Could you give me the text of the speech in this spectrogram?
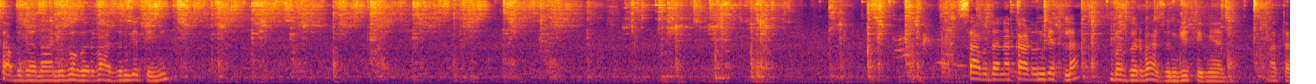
साबुदाणा आणि भगर भाजून घेते मी. साबुदाणा काढून घेतला. भगर भाजून घेते मी आधी. आता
